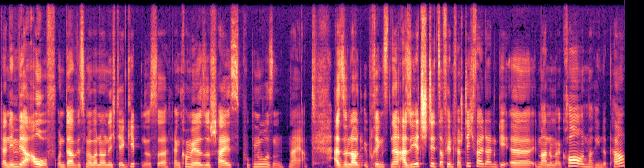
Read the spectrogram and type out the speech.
Da nehmen wir auf und da wissen wir aber noch nicht die Ergebnisse. Dann kommen wir ja so scheiß Prognosen. Naja. Also laut übrigens, ne, also jetzt steht es auf jeden Fall Stichwahl, dann äh, Emmanuel Macron und Marine Le Pen.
